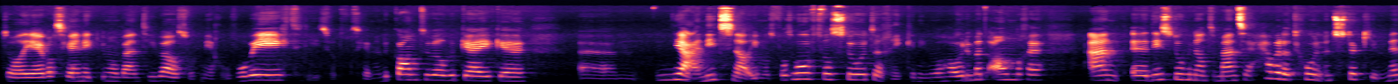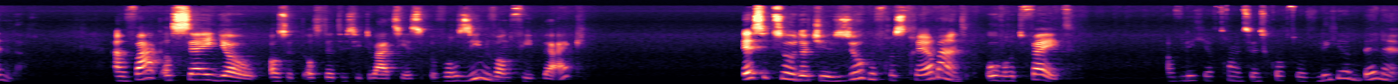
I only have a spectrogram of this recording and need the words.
Terwijl jij waarschijnlijk iemand bent die wel eens wat meer overweegt, die iets wat verschillende kanten wil bekijken. Um, ja, niet snel iemand voor het hoofd wil stoten, rekening wil houden met anderen. En uh, deze dominante mensen hebben dat gewoon een stukje minder. En vaak als zij jou, als, het, als dit de situatie is, voorzien van feedback, is het zo dat je zo gefrustreerd bent over het feit. Al vlieg je er trouwens sinds kort wel vliegen binnen.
